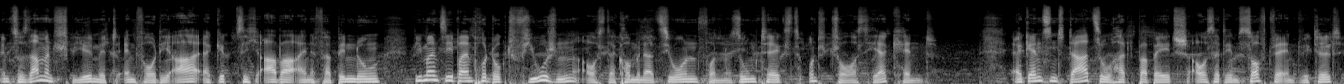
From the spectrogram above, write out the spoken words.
Im Zusammenspiel mit NVDA ergibt sich aber eine Verbindung, wie man sie beim Produkt Fusion aus der Kombination von Zoomtext und JAWS her kennt. Ergänzend dazu hat Babbage außerdem Software entwickelt,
